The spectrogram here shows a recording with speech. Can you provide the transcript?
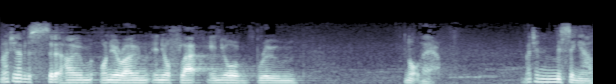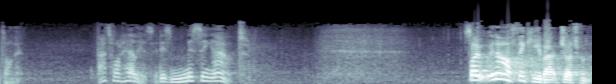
Imagine having to sit at home on your own, in your flat, in your room, not there. Imagine missing out on it. That's what hell is. It is missing out. So in our thinking about judgment,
